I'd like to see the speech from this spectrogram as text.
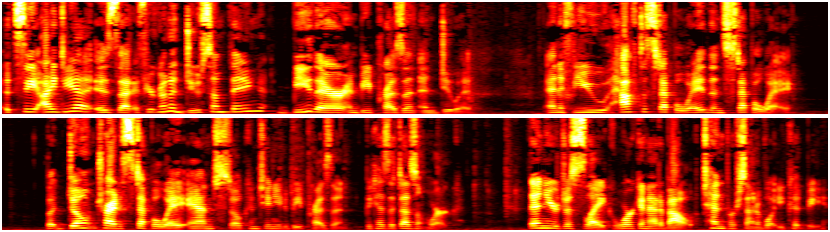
it's the idea is that if you're going to do something, be there and be present and do it. And if you have to step away, then step away. But don't try to step away and still continue to be present because it doesn't work. Then you're just like working at about 10% of what you could be.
